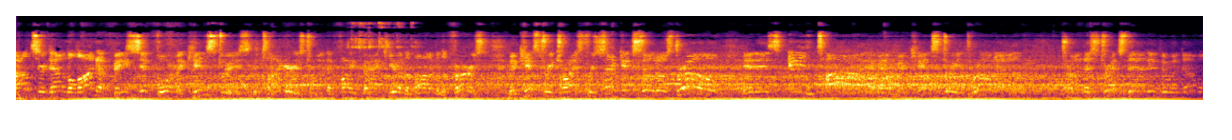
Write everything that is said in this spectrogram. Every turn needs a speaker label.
Speaker 1: Bouncer down the line, a base hit for McKinstry. The Tiger is trying to fight back here in the bottom of the first. McKinstry tries for second. Soto's throw. It is in time, and McKinstry thrown out, trying to stretch that into a.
